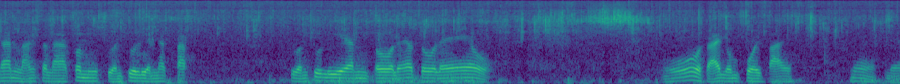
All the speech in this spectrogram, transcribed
ด้านหลังสลาก็มีสวนทุเรียนนะครับ สวนทุเรียนโตแล้วโตแล้ว โอ้ สายลมโปรยไปแน่เนี่ย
